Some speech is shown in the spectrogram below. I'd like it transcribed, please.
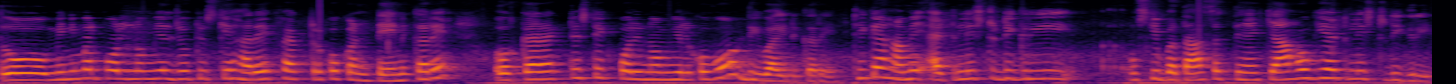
तो मिनिमल पोलिनोमियल जो कि उसके हर एक फैक्टर को कंटेन करें और करेक्टरिस्टिक पोलिनोमियल को वो डिवाइड करें। ठीक है? हमें एटलीस्ट डिग्री उसकी बता सकते हैं। क्या होगी एटलीस्ट डिग्री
